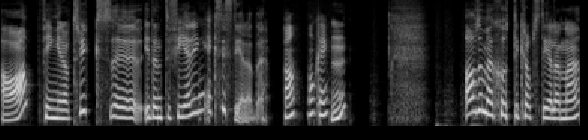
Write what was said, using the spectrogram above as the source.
Ja, fingeravtrycksidentifiering eh, existerade. Ja, okej. Av de här 70 kroppsdelarna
